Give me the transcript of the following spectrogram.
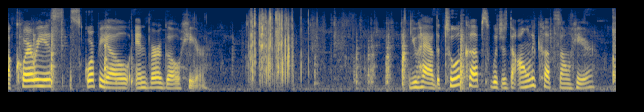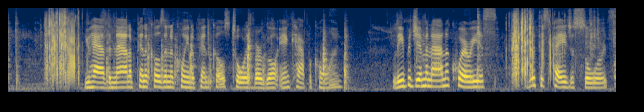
Aquarius, Scorpio, and Virgo here. You have the Two of Cups, which is the only cups on here. You have the Nine of Pentacles and the Queen of Pentacles, Taurus, Virgo, and Capricorn. Libra, Gemini, and Aquarius with this Page of Swords.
